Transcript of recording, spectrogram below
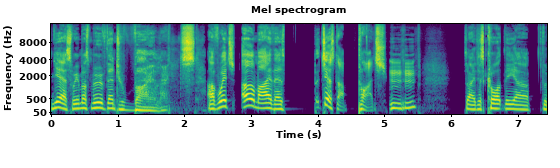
Yes, we must move then to violence, of which, oh my, there's just a bunch. hmm So I just caught the uh, the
